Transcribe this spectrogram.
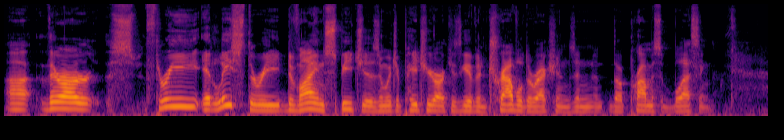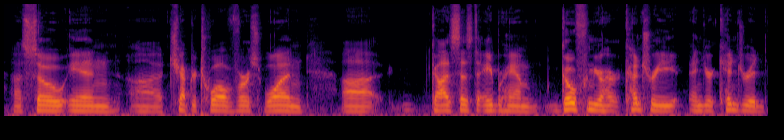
Uh, there are three, at least three, divine speeches in which a patriarch is given travel directions and the promise of blessing. Uh, so in uh, chapter 12, verse 1, uh, God says to Abraham, Go from your country and your kindred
